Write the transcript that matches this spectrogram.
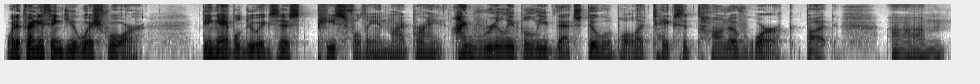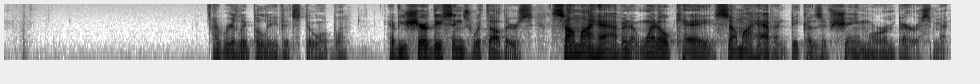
What, if anything, do you wish for? Being able to exist peacefully in my brain. I really believe that's doable. It takes a ton of work, but um, I really believe it's doable. Have you shared these things with others? Some I have, and it went okay. Some I haven't because of shame or embarrassment.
